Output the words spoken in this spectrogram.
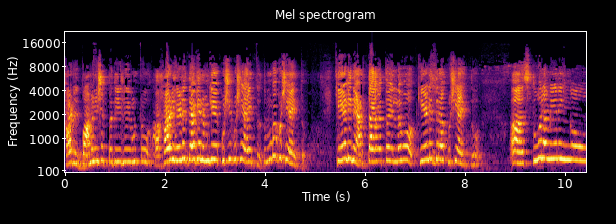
ಹಾಡು ಬಾಮನಿ ಶತ್ಪದಿಯಲ್ಲಿ ಉಂಟು. ಆ ಹಾಡು ಹೇಳಿದ್ದಾಗೆ ನಮಗೆ ಖುಷಿ ಖುಷಿ ಆಯ್ತು, ತುಂಬಾ ಖುಷಿ ಆಯ್ತು. ಕೇಳಿನೇ ಅರ್ಥ ಆಗತ್ತೋ ಇಲ್ಲವೋ ಕೇಳಿದ್ರೆ ಖುಷಿ ಆಯ್ತು. ಆ, ಸ್ಥೂಲ ಮೀನಿಂಗು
